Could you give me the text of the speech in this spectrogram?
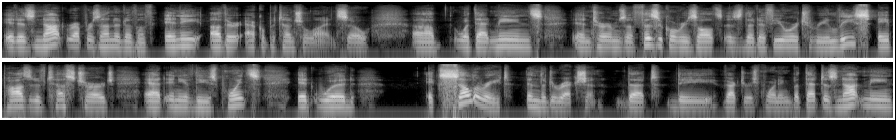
It is not representative of any other equipotential line. So uh, what that means in terms of physical results is that if you were to release a positive test charge at any of these points, it would accelerate in the direction that the vector is pointing, but that does not mean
